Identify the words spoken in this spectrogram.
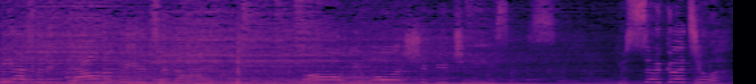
He has an encounter for you tonight. Oh, we worship you, Jesus. You're so good to us.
